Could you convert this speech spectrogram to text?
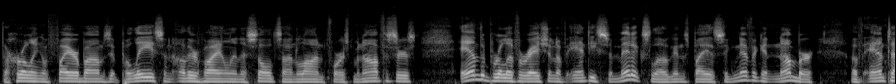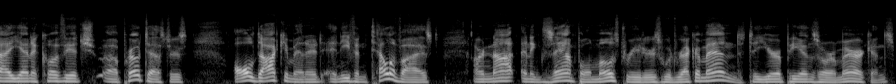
the hurling of firebombs at police and other violent assaults on law enforcement officers, and the proliferation of anti Semitic slogans by a significant number of anti Yanukovych uh, protesters, all documented and even televised, are not an example most readers would recommend to Europeans or Americans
